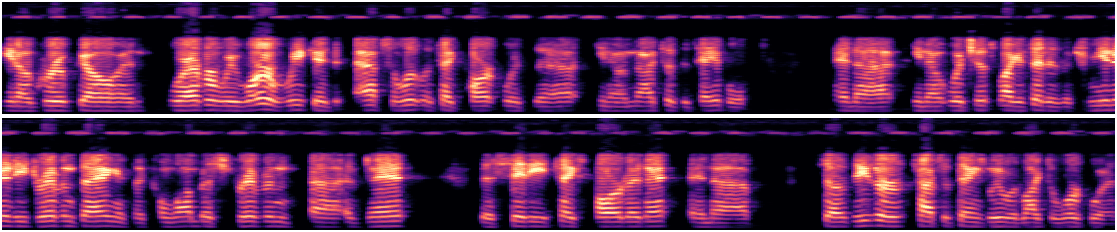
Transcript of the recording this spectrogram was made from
you know, group going wherever we were, we could absolutely take part with the, you know, nights at the table and uh, you know, which is like I said, is a community-driven thing. It's a Columbus-driven uh, event. The city takes part in it, and uh, so these are types of things we would like to work with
